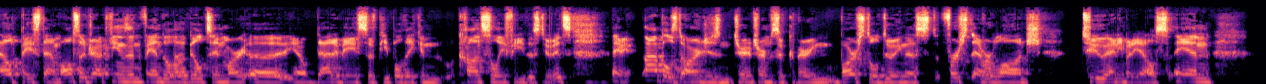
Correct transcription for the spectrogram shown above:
outpace them. Also, DraftKings and FanDuel have a built-in uh, you know database of people they can constantly feed this to. It's anyway, apples to oranges in, ter- in terms of comparing Barstool doing this first ever launch to anybody else. And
